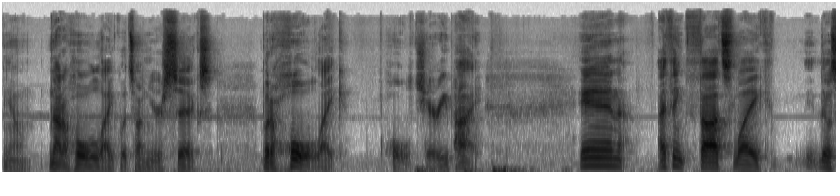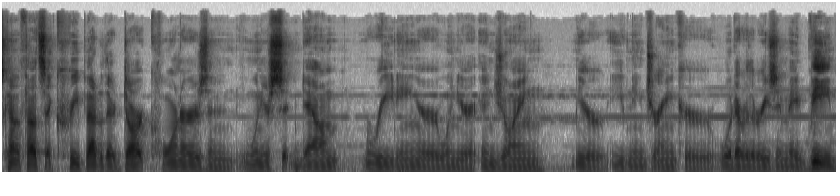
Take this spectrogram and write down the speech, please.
You know, not a whole like what's on year six, but a whole like whole cherry pie. And I think thoughts like those kind of thoughts that creep out of their dark corners, and when you're sitting down reading, or when you're enjoying your evening drink, or whatever the reason may be,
